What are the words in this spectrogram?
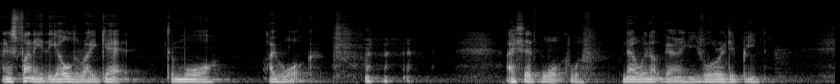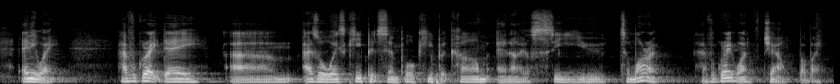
And it's funny, the older I get, the more I walk. I said, walk, Wolf. No, we're not going. You've already been. Anyway, have a great day. Um, as always, keep it simple, keep it calm, and I'll see you tomorrow. Have a great one. Ciao. Bye bye.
